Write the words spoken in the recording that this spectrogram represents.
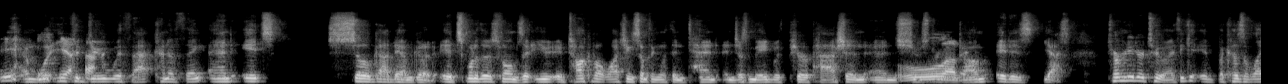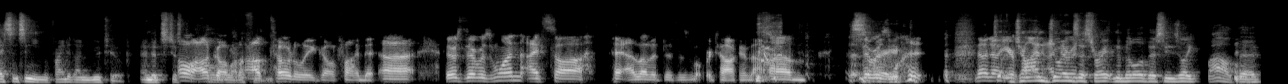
yeah, and what you yeah. could do with that kind of thing. And it's so goddamn good. It's one of those films that you talk about watching something with intent and just made with pure passion and shoestring It is yes. Terminator 2. I think it, because of licensing, you can find it on YouTube, and it's just oh, I'll go. I'll totally go find it. Uh, there's there was one I saw. Hey, I love it. This is what we're talking about. Um, there was one. No, no, John, John joins was, us right in the middle of this, and he's like, "Wow, the,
